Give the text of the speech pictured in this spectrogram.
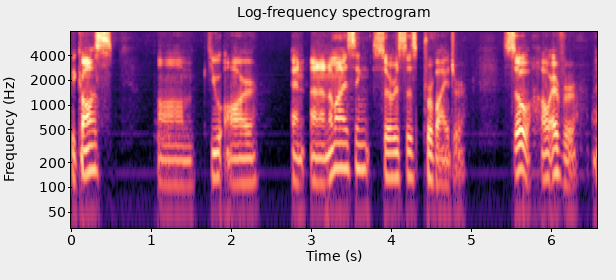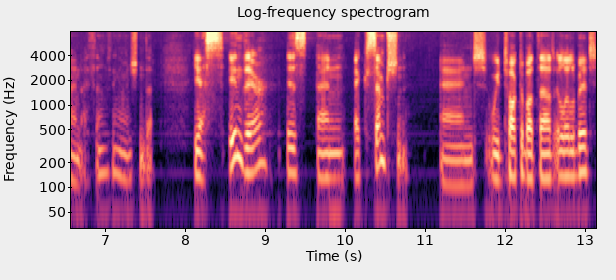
because um, you are an anonymizing services provider. So, however, and I think I mentioned that, yes, in there is an exemption. And we talked about that a little bit.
